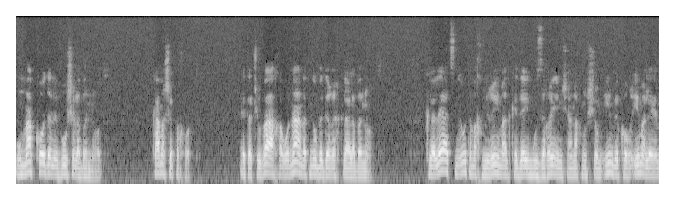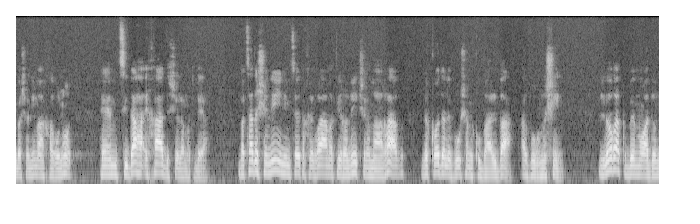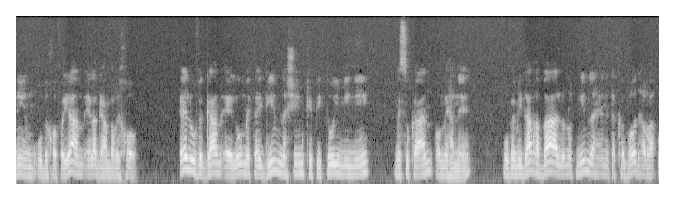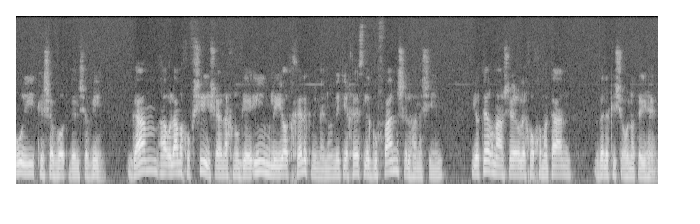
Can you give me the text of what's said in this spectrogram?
ומה קוד הלבוש של הבנות? כמה שפחות. את התשובה האחרונה נתנו בדרך כלל הבנות. כללי הצניעות המחמירים עד כדי מוזרים שאנחנו שומעים וקוראים עליהם בשנים האחרונות הם צידה האחד של המטבע. בצד השני נמצאת החברה המתירנית של המערב וקוד הלבוש המקובל בה, עבור נשים. לא רק במועדונים ובחוף הים, אלא גם ברחוב. אלו וגם אלו מתייגים נשים כפיתוי מיני מסוכן או מהנה, ובמידה רבה לא נותנים להן את הכבוד הראוי כשוות בין שווים. גם העולם החופשי שאנחנו גאים להיות חלק ממנו מתייחס לגופן של הנשים יותר מאשר לחוכמתן ולכישרונותיהן.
